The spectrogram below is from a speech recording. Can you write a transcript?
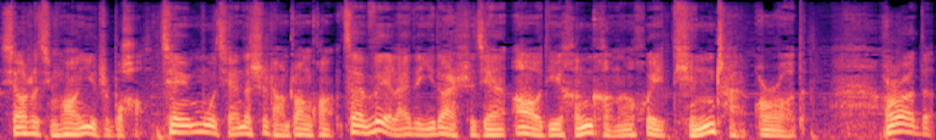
销售情况一直不好。鉴于目前的市场状况，在未来的一段时间，奥迪很可能会停产 Allroad。Allroad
